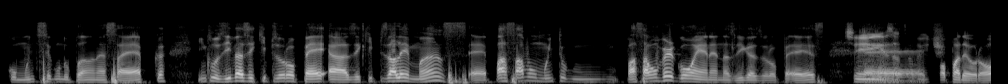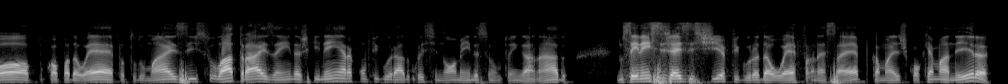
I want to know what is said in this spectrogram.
ficou muito segundo plano nessa época. Inclusive as equipes europeias, as equipes alemãs é, passavam muito, passavam vergonha né, nas ligas europeias. Sim, é, exatamente. Copa da Europa, Copa da UEFA, tudo mais. Isso lá atrás ainda, acho que nem era configurado com esse nome ainda, se eu não estou enganado. Não sei nem se já existia a figura da UEFA nessa época, mas de qualquer maneira,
